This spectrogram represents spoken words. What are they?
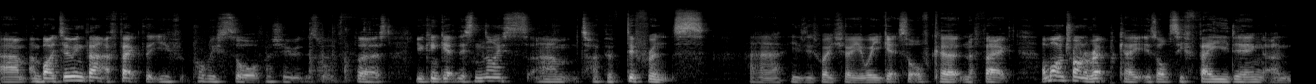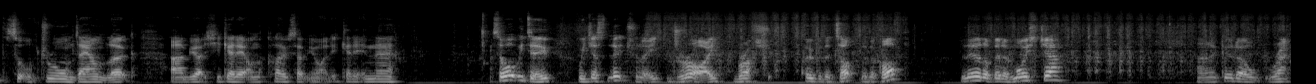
Um, and by doing that effect that you've probably saw, I'll show you this one first, you can get this nice um, type of difference, uh, easiest way to show you, where you get sort of curtain effect. And what I'm trying to replicate is obviously fading and sort of drawn down look. Um, you actually get it on the close-up, you might get it in there. So what we do, we just literally dry brush over the top with a cloth, a little bit of moisture, and a good old wrap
